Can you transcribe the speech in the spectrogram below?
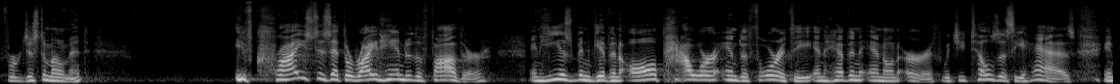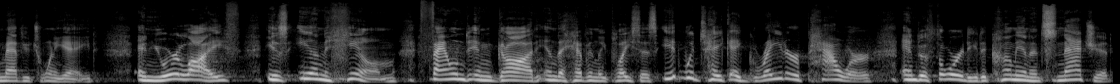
for just a moment. If Christ is at the right hand of the Father, and he has been given all power and authority in heaven and on earth, which he tells us he has in Matthew 28. And your life is in him, found in God in the heavenly places. It would take a greater power and authority to come in and snatch it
